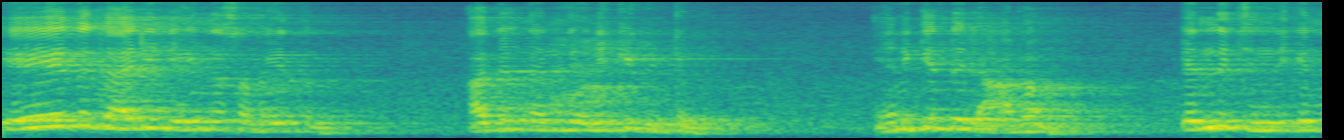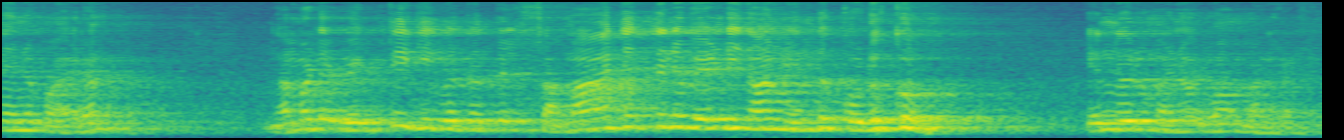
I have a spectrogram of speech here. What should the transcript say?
ഏത് കാര്യം ചെയ്യുന്ന സമയത്തും അതിൽ നിന്ന് എനിക്ക് കിട്ടും. എനിക്കെന്ത് ലാഭം എന്ന് ചിന്തിക്കുന്നതിന് പകരം നമ്മുടെ വ്യക്തി ജീവിതത്തിൽ സമാജത്തിന് വേണ്ടി നാം എന്ത് കൊടുക്കും എന്നൊരു മനോഭാവം വളരണം.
